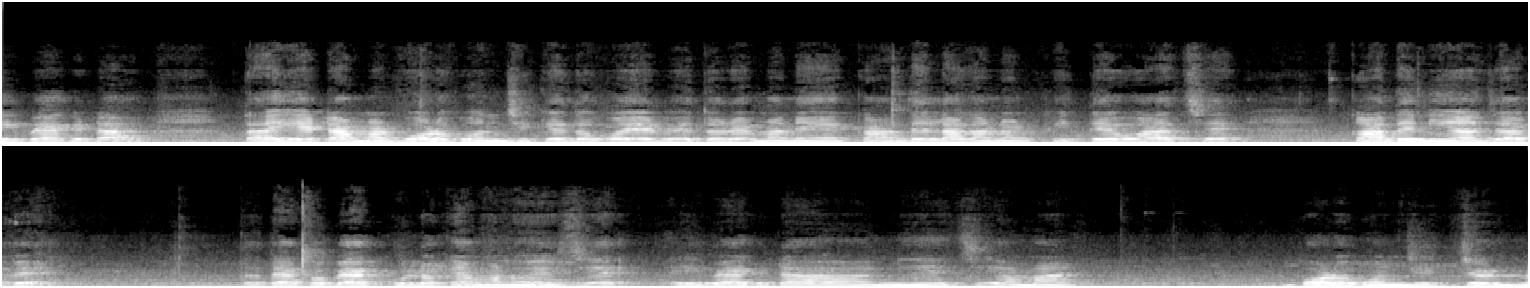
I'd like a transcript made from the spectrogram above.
এই ব্যাগটা। তাই এটা আমার বড় বঞ্জিকে দেবো। এর ভেতরে মানে কাঁধে লাগানোর ফিতেও আছে। কাঁধে নেওয়া যাবে। তো দেখো ব্যাগগুলো কেমন হয়েছে। এই ব্যাগটা নিয়েছি আমার বড় বঞ্জির জন্য।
